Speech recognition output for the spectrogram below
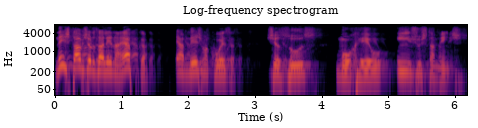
nem estava em Jerusalém na época, é a mesma coisa. Jesus morreu injustamente.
